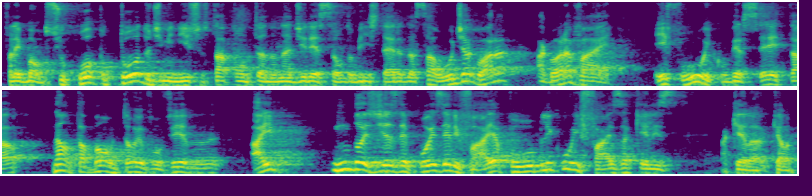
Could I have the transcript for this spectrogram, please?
Falei, bom, se o corpo todo de ministros está apontando na direção do Ministério da Saúde, agora, agora vai. E fui, conversei e tal. Não, tá bom, então eu vou ver. Aí, um, dois dias depois, ele vai a público e faz aqueles aquela, aquela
